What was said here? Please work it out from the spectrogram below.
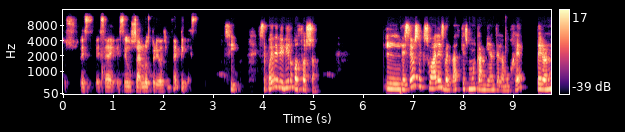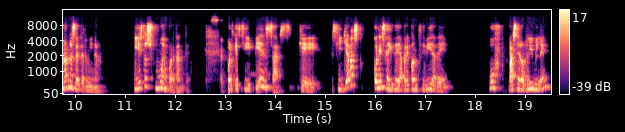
pues, es, ese, ese usar los periodos infértiles. Sí, se puede vivir gozoso. El deseo sexual es verdad que es muy cambiante en la mujer, pero no nos determina. Y esto es muy importante, porque si piensas que si ya vas con esa idea preconcebida de, uff, va a ser horrible,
